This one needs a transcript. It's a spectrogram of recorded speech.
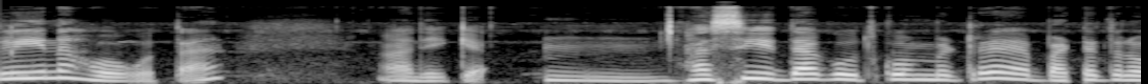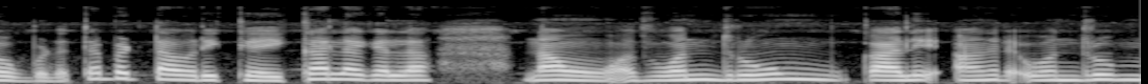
ಕ್ಲೀನಾಗಿ ಹೋಗುತ್ತೆ. ಅದಕ್ಕೆ. ಹಸಿ ಇದ್ದಾಗ ಉತ್ಕೊಂಡ್ಬಿಟ್ರೆ ಬಟ್ಟೆ ತಲೆ ಹೋಗ್ಬಿಡುತ್ತೆ. ಬಟ್ ಅವ್ರಿಗೆ ಕೈ ಕಾಲಾಗೆಲ್ಲ ನಾವು ಅದು ಒಂದು ರೂಮ್ ಖಾಲಿ ಅಂದರೆ ಒಂದು ರೂಮ್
